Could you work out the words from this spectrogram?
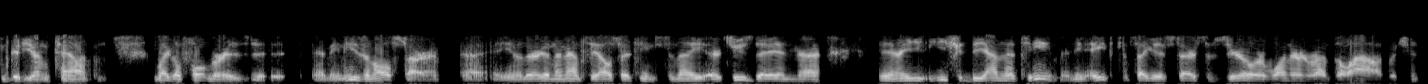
some good young talent. Michael Fulmer is, I mean, he's an all star. Uh, you know, they're going to announce the all star teams tonight or Tuesday, and uh, you know, he, he should be on that team. I mean, eight consecutive starts of zero or one earned runs allowed, which has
